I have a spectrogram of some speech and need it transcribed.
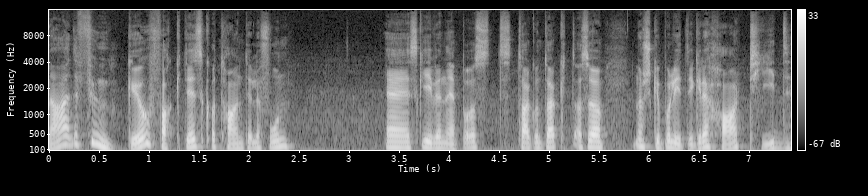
Nei, det funker jo faktisk å ta en telefon. Eh, skrive en e-post, ta kontakt. Altså, norske politikere har tid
